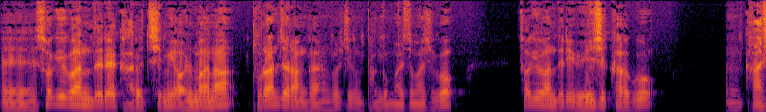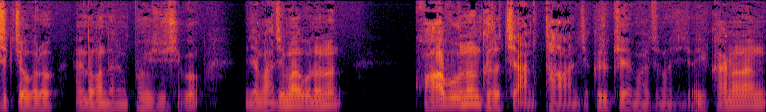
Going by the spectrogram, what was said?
에, 서기관들의 가르침이 얼마나 불완전한가 하는 걸 지금 방금 말씀하시고 서기관들이 외식하고 어, 가식적으로 행동한다는 걸 보여주시고 이제 마지막으로는 과부는 그렇지 않다. 이제 그렇게 말씀하시죠. 이 가난한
